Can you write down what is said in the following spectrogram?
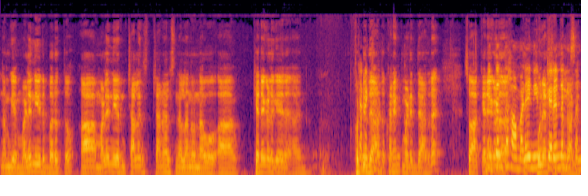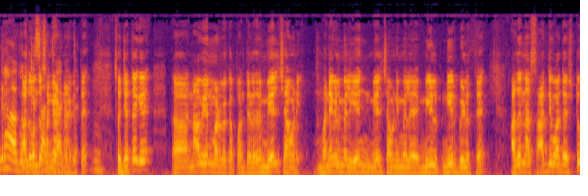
ನಮಗೆ ಮಳೆ ನೀರು ಬರುತ್ತೋ ಆ ಮಳೆ ನೀರಿನ ಚಾನಲ್ಸ್ ಚಾನಲ್ಸ್ನೆಲ್ಲಾನು ನಾವು ಆ ಕೆರೆಗಳಿಗೆ ಕೊಟ್ಟಿದ್ದೆ ಅದು ಕನೆಕ್ಟ್ ಮಾಡಿದ್ದೆ ಆದರೆ ಸೊ ಆ ಕೆರೆಗಳ ಬಿದ್ದಂತಹ ಮಳೆ ನೀರು ಕೆರೆನಲ್ಲಿ ಸಂಗ್ರಹ ಆಗೋದಕ್ಕೆ ಅದು ಒಂದು ಸಾಧ್ಯ ಸಂಗ್ರಹಣೆ ಆಗುತ್ತೆ. ಸೊ ಜೊತೆಗೆ ಆ, ನಾವೇನ್ ಮಾಡ್ಬೇಕಪ್ಪ ಅಂತ ಹೇಳಿದ್ರೆ ಮೇಲ್ಛಾವಣಿ ಮನೆಗಳ ಮೇಲೆ ಏನ್ ಮೇಲ್ಛಾವಣಿ ಮೇಲೆ ಮೀಳ್ ನೀರು ಬೀಳುತ್ತೆ ಅದನ್ನ ಸಾಧ್ಯವಾದಷ್ಟು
